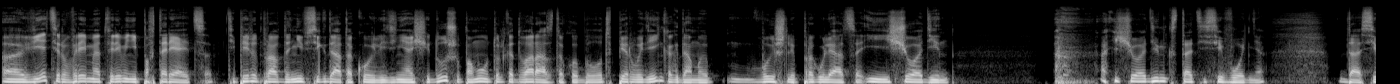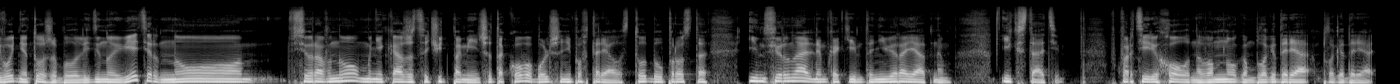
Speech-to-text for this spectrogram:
э, ветер время от времени повторяется. Теперь, правда, не всегда такой леденящий душу. По-моему, только два раза такой был. Вот в первый день, когда мы вышли прогуляться, и еще один. А еще один, кстати, сегодня. Да, сегодня тоже был ледяной ветер, но все равно, мне кажется, чуть поменьше. Такого больше не повторялось. Тот был просто инфернальным каким-то, невероятным. И, кстати, в квартире холодно во многом благодаря, благодаря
